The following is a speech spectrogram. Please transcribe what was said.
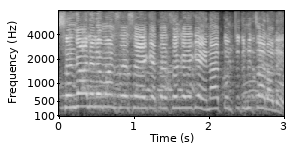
संघ आलेले माणसं साहेब घेतात. संघ घे ना तुमचं तुम्ही चालवले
